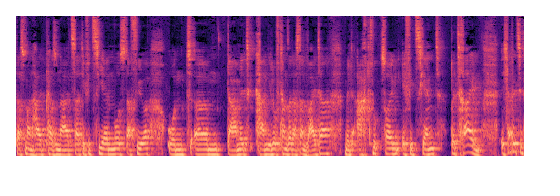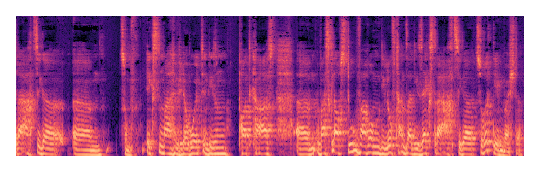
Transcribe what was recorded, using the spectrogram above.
dass man halt Personal zertifizieren muss dafür und ähm, damit kann die Lufthansa das dann weiter mit acht Flugzeugen effizient betreiben. Ich habe jetzt die 380er ähm, zum x-ten Mal wiederholt in diesem Podcast. Ähm, was glaubst du, warum die Lufthansa die 6380er zurückgeben möchte?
